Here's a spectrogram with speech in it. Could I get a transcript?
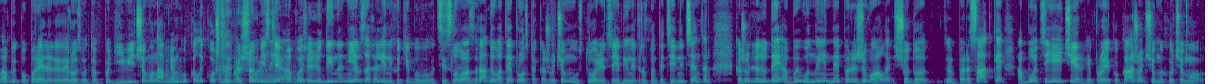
аби попередити розвиток подій в іншому напрямку, коли кошти на першому місці, а потім людина. Ні, я взагалі не хотів би ці слова згадувати. Я просто кажу, чому створюється єдиний трансплантаційний центр. Кажу для людей, аби вони не переживали щодо е, пересадки або цієї черги, про яку кажуть, що ми хочемо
